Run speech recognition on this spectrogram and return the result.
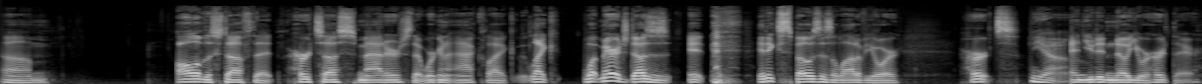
Um, all of the stuff that hurts us matters that we're going to act like like what marriage does is it it exposes a lot of your hurts. Yeah. and you didn't know you were hurt there.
